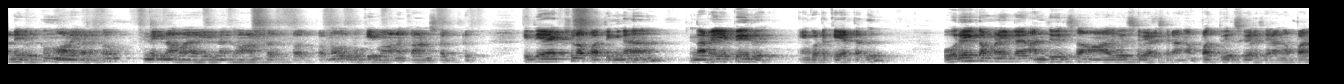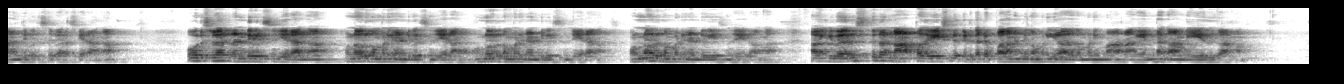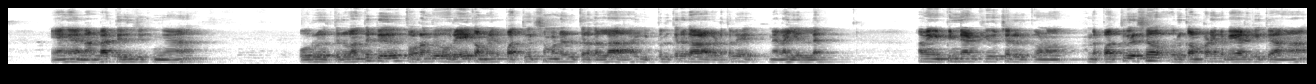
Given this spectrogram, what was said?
அனைவருக்கும் மாலை வணக்கம். இன்றைக்கி நம்ம என்ன கான்செப்ட் பார்த்தோம்னா ஒரு முக்கியமான கான்செப்ட் இது ஆக்சுவலாக பார்த்தீங்கன்னா நிறைய பேர் எங்கிட்ட கேட்டது. ஒரே கம்பெனியில் அஞ்சு வருஷம் ஆறு வருஷம் வேலை செய்கிறாங்க பத்து வருஷம் வேலை செய்கிறாங்க பதினஞ்சு வருஷம் வேலை செய்கிறாங்க ஒரு சிலர் ரெண்டு வருஷம் செய்கிறாங்க இன்னொரு கம்பெனி ரெண்டு வருஷம் செய்கிறாங்க இன்னொரு கம்பெனி ரெண்டு வருஷம் செய்கிறாங்க இன்னொரு கம்பெனி ரெண்டு வருஷம் செய்கிறாங்க அவங்க வருஷத்தில் நாற்பது வயசில் கிட்டத்தட்ட பதினஞ்சு கம்பெனி இருபது கம்பெனி மாறுறாங்க. என்ன காரணம் ஏது காரணம்? ஏங்க நல்லா தெரிஞ்சுக்குங்க. ஒருத்தர் வந்துட்டு தொடர்ந்து ஒரே கம்பெனியில் பத்து வருஷம் பண்ணி இருக்கிறதெல்லாம் இப்போ இருக்கிற காலகட்டத்தில் நிலை இல்லை. அவங்க பின்னாடி ஃப்யூச்சர் இருக்கணும். அந்த பத்து வருஷம் ஒரு கம்பெனியில் வேலைக்கு இருக்கிறாங்கன்னா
